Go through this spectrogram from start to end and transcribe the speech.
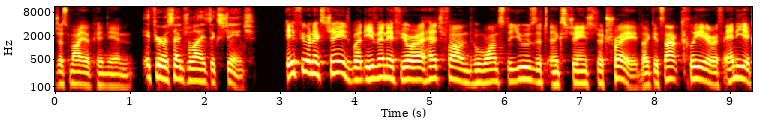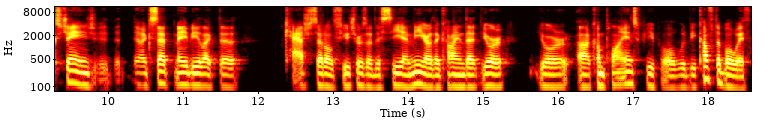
just my opinion. If you're a centralized exchange, if you're an exchange, but even if you're a hedge fund who wants to use it an exchange to trade, like it's not clear if any exchange, except maybe like the cash settled futures or the CME, are the kind that your your uh, compliance people would be comfortable with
